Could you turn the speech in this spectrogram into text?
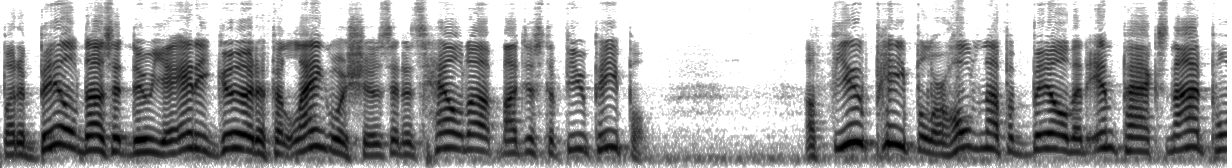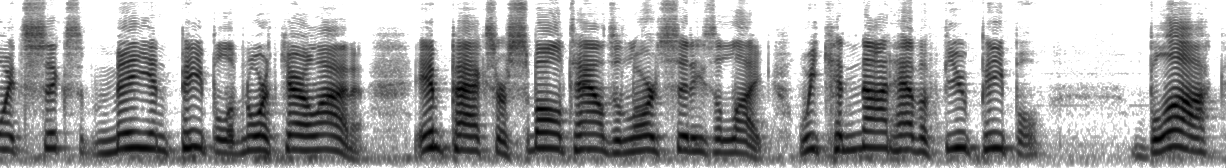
but a bill doesn't do you any good if it languishes and it's held up by just a few people. A few people are holding up a bill that impacts 9.6 million people of North Carolina. Impacts are small towns and large cities alike. We cannot have a few people block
